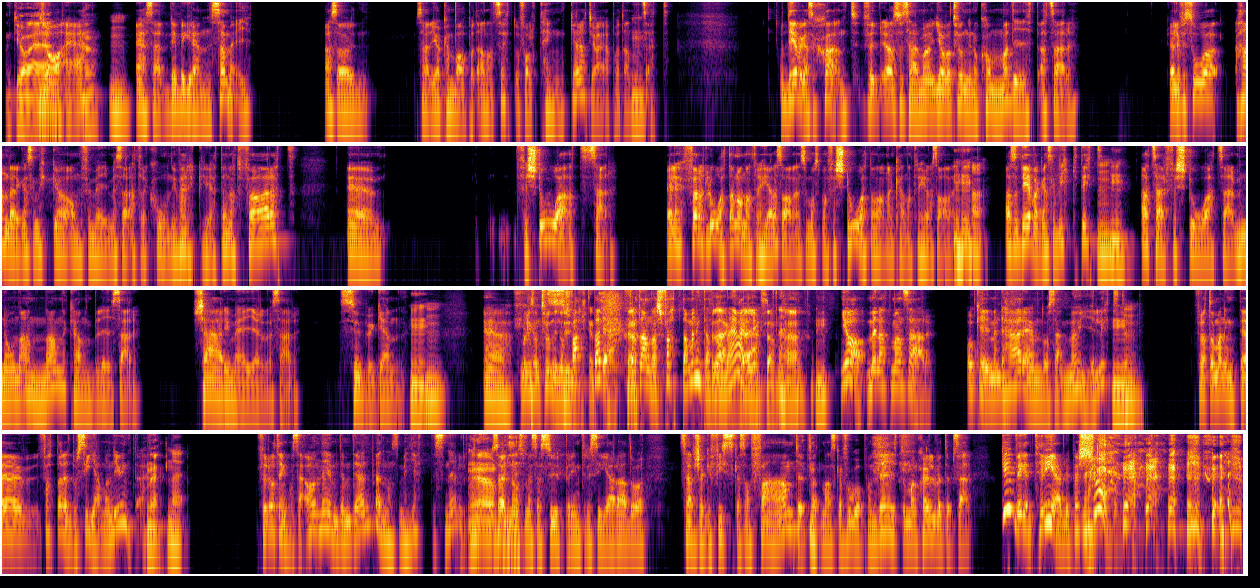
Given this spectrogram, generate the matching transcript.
att jag är... jag är. Mm. är så här, det begränsar mig. Alltså, så här, jag kan vara på ett annat sätt och folk tänker att jag är på ett annat Mm. sätt. Och det var ganska skönt, för alltså, så här, man, jag var tvungen att komma dit att så här, eller för så handlar det ganska mycket om för mig med så här, attraktion i verkligheten, att för att eh, förstå att så här, eller för att låta någon attraheras av en så måste man förstå att någon annan kan attraheras av en. Ja. Alltså det var ganska viktigt. Mm. Mm. Att så här förstå att så här, men någon annan kan bli så här kär i mig eller så här sugen. Mm. Mm. Eh, man är liksom tvungen att fatta det. För att annars fattar man inte att man är det. liksom. Ja. Mm. Ja, men att man så här, okej, men det här är ändå så här möjligt. Mm. Typ. Mm. För att om man inte fattar det, då ser man det ju inte. Nej. Nej. För då tänker man så här, ah, nej, men det är bara någon som är jättesnäll. Typ. Ja, och så är det någon som är så här superintresserad och så här försöker fiska som fan, typ, för att man ska få gå på en dejt och man själv är typ så här, gud vilken trevlig person.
